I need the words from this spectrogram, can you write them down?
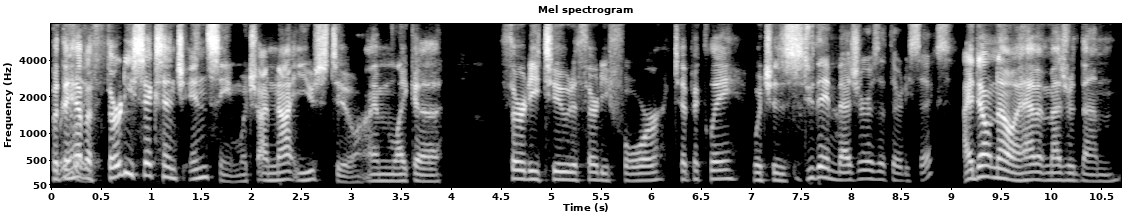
But they have a 36 inch inseam, which I'm not used to. I'm like a 32 to 34 typically, which is Do they measure as a 36? I don't know. I haven't measured them.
